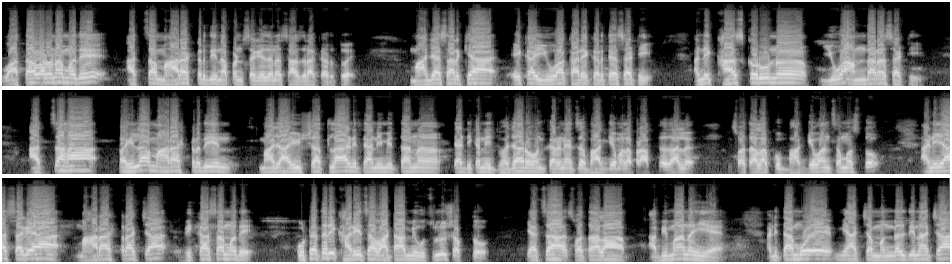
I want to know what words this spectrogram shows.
वातावरणामध्ये आजचा महाराष्ट्र दिन आपण सगळेजण साजरा करतोय. माझ्यासारख्या एका युवा कार्यकर्त्यासाठी आणि खास करून युवा आमदारासाठी आजचा हा पहिला महाराष्ट्र दिन माझ्या आयुष्यातला आणि त्यानिमित्तानं त्या ठिकाणी ध्वजारोहण करण्याचं भाग्य मला प्राप्त झालं. स्वतःला खूप भाग्यवान समजतो. आणि या सगळ्या महाराष्ट्राच्या विकासामध्ये कुठंतरी खारीचा वाटा आम्ही उचलू शकतो याचा स्वतःला अभिमानही आहे. आणि त्यामुळे मी आजच्या मंगल दिनाच्या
